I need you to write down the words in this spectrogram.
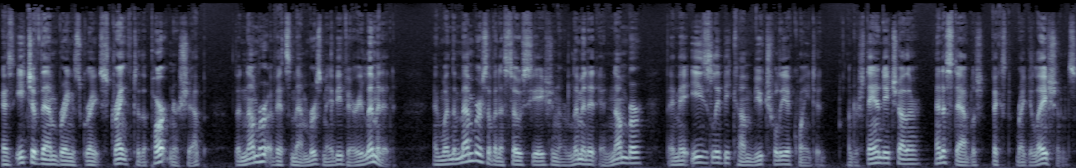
As each of them brings great strength to the partnership, the number of its members may be very limited. And when the members of an association are limited in number, they may easily become mutually acquainted, understand each other, and establish fixed regulations.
